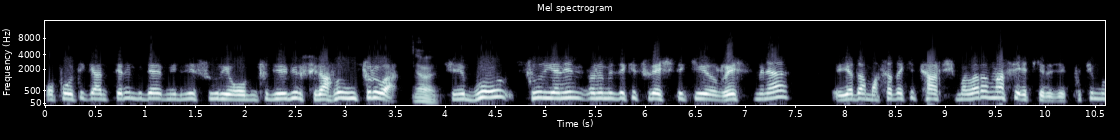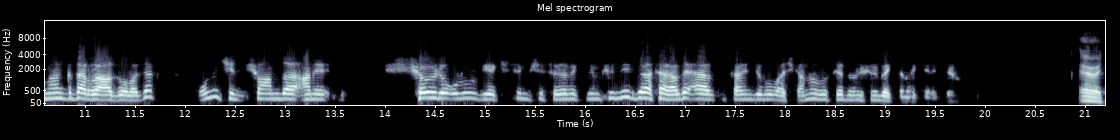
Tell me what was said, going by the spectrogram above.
o politik entitenin bir de Milli Suriye Ordusu diye bir silahlı unsuru var. Evet. Şimdi bu Suriye'nin önümüzdeki süreçteki resmine e, ya da masadaki tartışmalara nasıl etkileyecek? Putin buna ne kadar razı olacak? Onun için şu anda hani şöyle olur diye kesin bir şey söylemek mümkün değil. Biraz herhalde er, Sayın Cumhurbaşkanı'nın Rusya dönüşünü beklemek gerekiyor. Evet.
